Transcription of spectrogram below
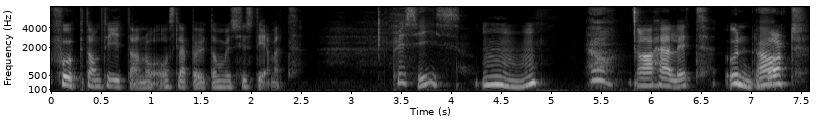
få upp dem till ytan och, släppa ut dem ur systemet. Precis. Mm. Ja, härligt. Underbart.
